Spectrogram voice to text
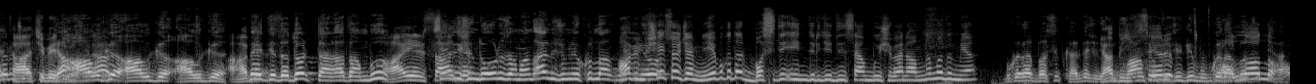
çok takip iyi- Ya algı, abi. algı, algı. Abi- Medyada dört tane adam bu. Hayır, Senin sadece- için doğru zaman aynı cümleyi kullan. Abi bir diyor? şey söyleyeceğim. Niye bu kadar basite indirgedin sen bu işi ben anlamadım ya. Bu kadar basit kardeşim. Ya bu bilgisayarı- değil, bu bu kadar Allah basit Allah.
